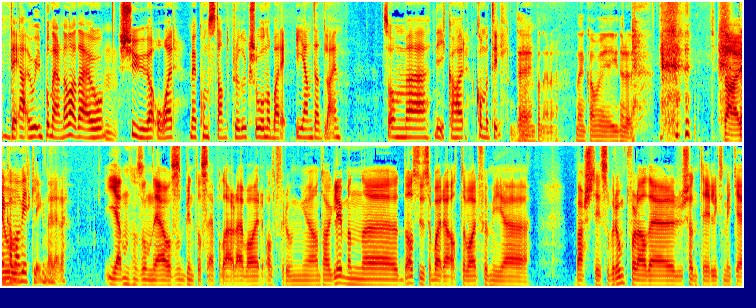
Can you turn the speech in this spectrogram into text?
det er jo imponerende, da. Det er jo 20 år med konstant produksjon og bare én deadline som eh, de ikke har kommet til. Det er imponerende. Den kan vi ignorere. Det er jo kan man virkelig ignorere. Igjen, sånn jeg også begynte å se på det her da jeg var altfor ung antagelig, men uh, da syntes jeg bare at det var for mye bæsj, tiss og promp, for da hadde jeg skjønte jeg liksom ikke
